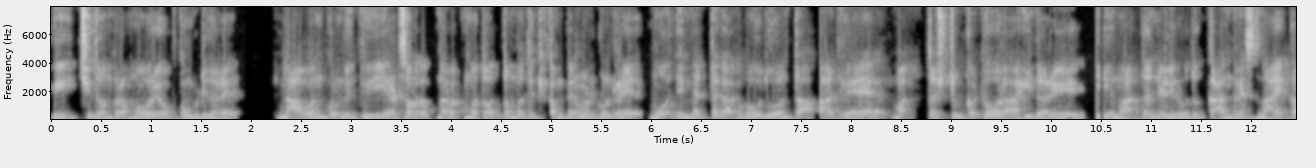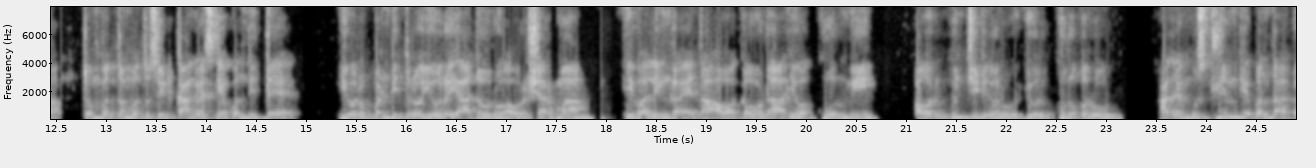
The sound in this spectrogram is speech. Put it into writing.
ಪಿ ಚಿದಂಬರಂ ಅವರೇ ಒಪ್ಕೊಂಡ್ಬಿಟ್ಟಿದ್ದಾರೆ. ನಾವ್ ಅನ್ಕೊಂಡಿದ್ವಿ ಎರಡ್ ಸಾವಿರದ ಹದ್ನಾಲ್ಕು ಮತ್ತು ಹತ್ತೊಂಬತ್ತಕ್ಕೆ ಕಂಪೇರ್ ಮಾಡ್ಕೊಂಡ್ರೆ ಮೋದಿ ಮೆತ್ತಗಾಗಬಹುದು ಅಂತ. ಆದ್ರೆ ಮತ್ತಷ್ಟು ಕಠೋರ ಆಗಿದ್ದಾರೆ. ಈ ಮಾತನ್ನ ಹೇಳಿರೋದು ಕಾಂಗ್ರೆಸ್ ನಾಯಕ. ತೊಂಬತ್ತೊಂಬತ್ತು ಸೀಟ್ ಕಾಂಗ್ರೆಸ್ಗೆ ಬಂದಿದ್ದೆ ಇವರು ಪಂಡಿತರು, ಇವರು ಯಾದವರು, ಅವರು ಶರ್ಮಾ, ಇವ ಲಿಂಗಾಯತ, ಅವ ಗೌಡ, ಇವ ಕೂರ್ಮಿ, ಅವರು ಕುಂಚಿಟಿಗರು, ಇವರು ಕುರುಬರು. ಆದ್ರೆ ಮುಸ್ಲಿಂಗೆ ಬಂದಾಗ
